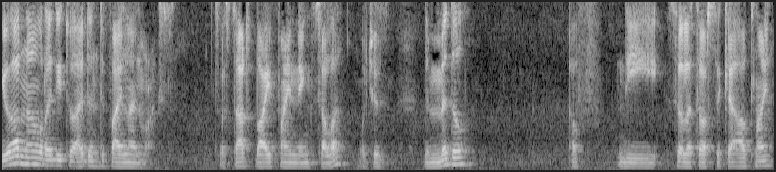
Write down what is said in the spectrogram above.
You are now ready to identify landmarks. So start by finding sella, which is the middle of the sella turcica outline,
